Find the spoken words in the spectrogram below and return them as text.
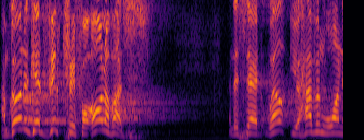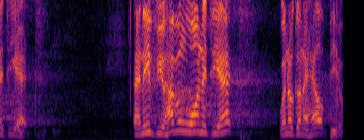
I'm going to get victory for all of us. And they said, Well, you haven't won it yet. And if you haven't won it yet, we're not going to help you.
